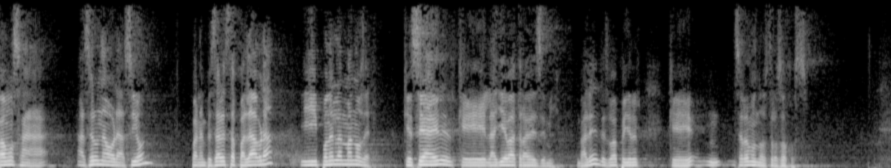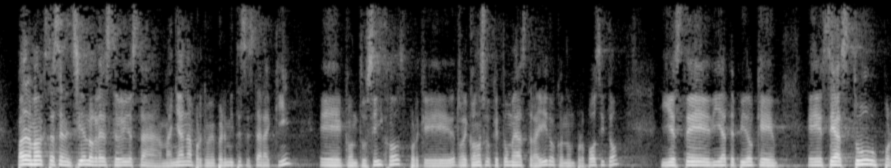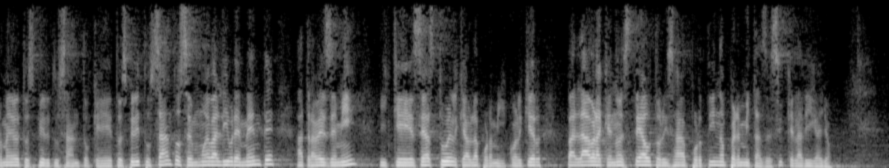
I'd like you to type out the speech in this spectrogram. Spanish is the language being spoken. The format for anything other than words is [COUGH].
Vamos a hacer una oración para empezar esta palabra y ponerla en manos de Él, que sea Él el que la lleva a través de mí, ¿vale? Les voy a pedir que mm, cerremos nuestros ojos. Padre amado que estás en el cielo, gracias te doy esta mañana porque me permites estar aquí eh, con tus hijos, porque reconozco que tú me has traído con un propósito y este día te pido que eh, seas tú por medio de tu Espíritu Santo, que tu Espíritu Santo se mueva libremente a través de mí y que seas tú el que habla por mí. Cualquier palabra que no esté autorizada por ti, no permitas decir que la diga yo.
